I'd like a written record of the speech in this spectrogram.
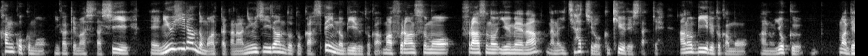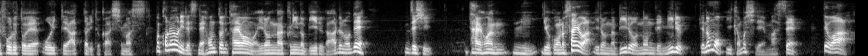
韓国も見かけましたし、えーニュージーランドもあったかな。ニュージーランドとかスペインのビールとか、まあフランスも、フランスの有名なあの1869でしたっけ。あのビールとかもあのよくまあ、デフォルトで置いてあったりとかします。まあ、このようにですね、本当に台湾はいろんな国のビールがあるので、ぜひ台湾に旅行の際はいろんなビールを飲んでみるってのもいいかもしれません。では、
